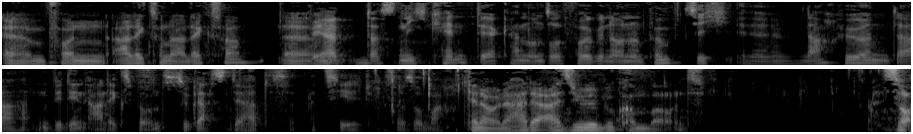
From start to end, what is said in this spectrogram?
Ähm, von Alex und Alexa. Ähm, Wer das nicht kennt, der kann unsere Folge 59 äh, nachhören. Da hatten wir den Alex bei uns zu Gast. Der hat erzählt, was er so macht. Genau, da hat er Asyl bekommen bei uns. So,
